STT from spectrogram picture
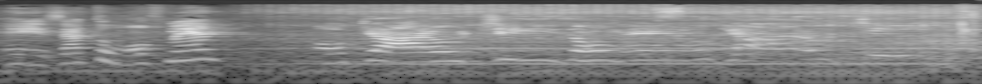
Hey, is that the Wolfman? Oh God, oh jeez, oh man, oh God, oh jeez.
